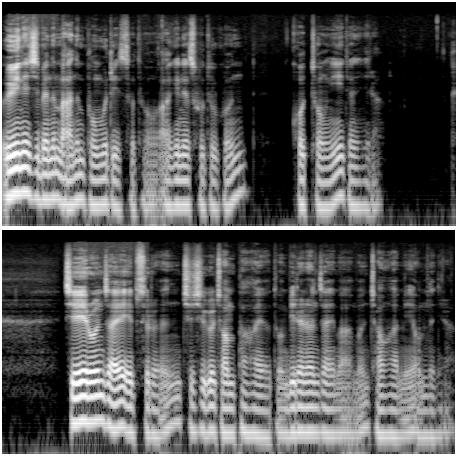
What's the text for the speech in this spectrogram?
의인의 집에는 많은 보물이 있어도 악인의 소득은 고통이 되느니라. 지혜로운 자의 입술은 지식을 전파하여도 미련한 자의 마음은 정함이 없느니라.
